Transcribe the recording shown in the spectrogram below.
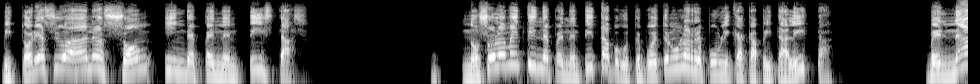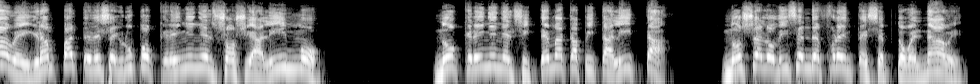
Victoria Ciudadana son independentistas no solamente independentista, porque usted puede tener una república capitalista. Bernabe y gran parte de ese grupo creen en el socialismo. No creen en el sistema capitalista. No se lo dicen de frente, excepto Bernabe,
